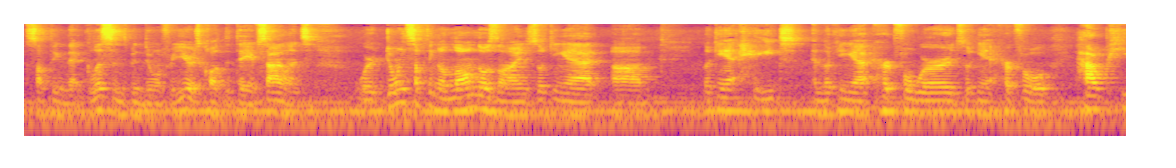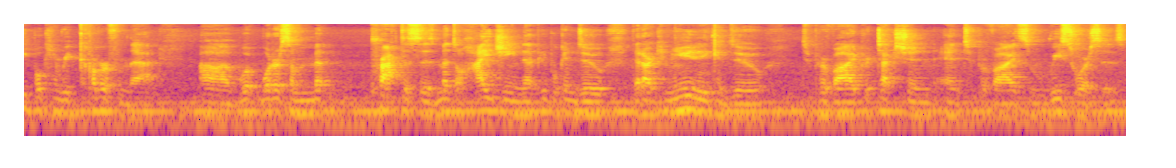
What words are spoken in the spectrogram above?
something that GLSEN's been doing for years called the Day of Silence. We're doing something along those lines, looking at um, looking at hate and looking at hurtful words, looking at hurtful how people can recover from that. Uh, what, what are some me- practices, mental hygiene that people can do, that our community can do to provide protection and to provide some resources.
